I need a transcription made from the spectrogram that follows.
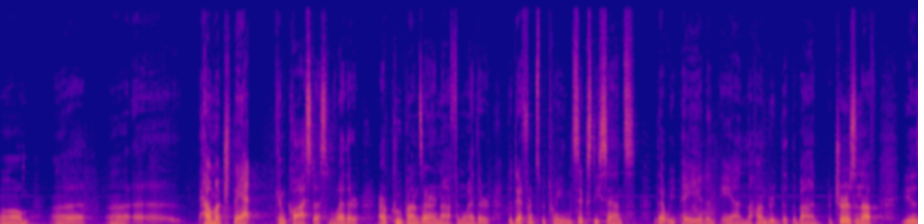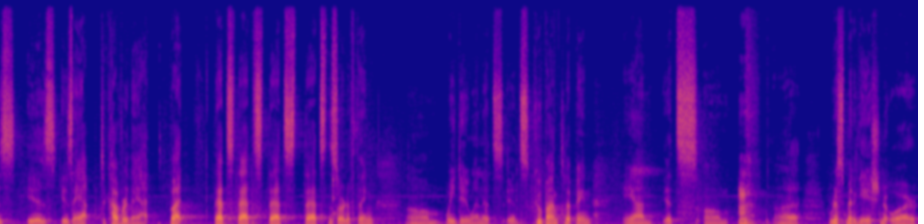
um, uh, uh, how much that can cost us and whether our coupons are enough and whether the difference between 60 cents that we paid and, and the 100 that the bond matures enough is, is, is apt to cover that. But that's, that's, that's, that's the sort of thing um, we do, and it's, it's coupon clipping and it's um, uh, risk mitigation or,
